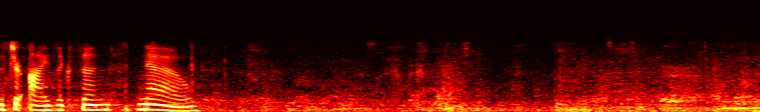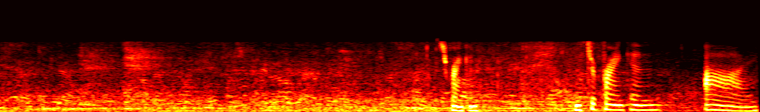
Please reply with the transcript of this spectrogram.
Mr. Isakson? No. Mr. Franken? Mr. Franken? Aye.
